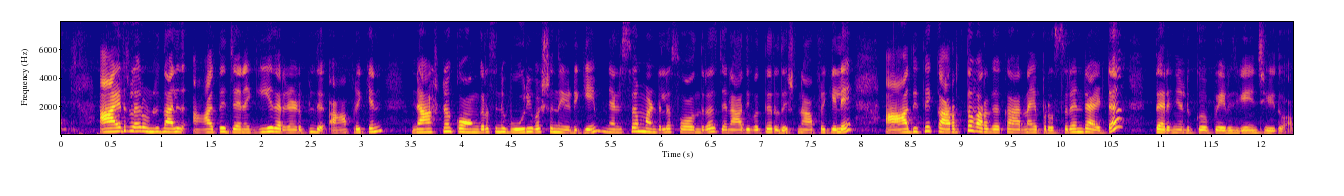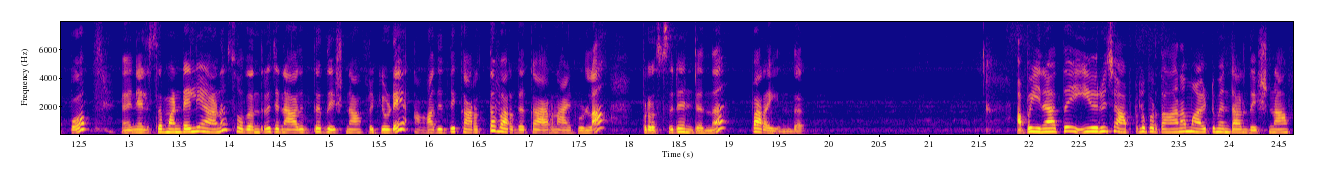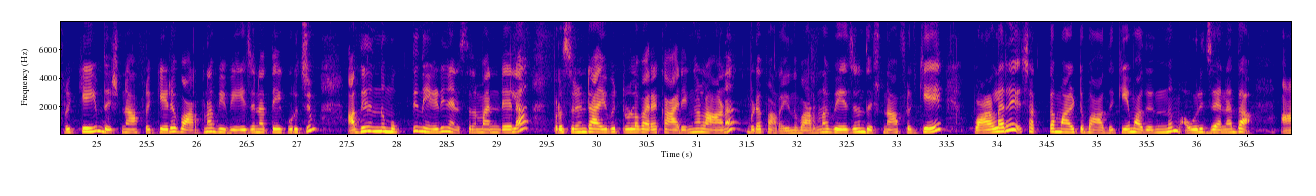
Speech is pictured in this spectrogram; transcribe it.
ആയിരത്തി തൊള്ളായിരത്തി ആദ്യത്തെ ജനകീയ തെരഞ്ഞെടുപ്പിൽ ആഫ്രിക്കൻ നാഷണൽ കോൺഗ്രസിന് ഭൂരിപക്ഷം നേടുകയും നെൽസൺ മണ്ഡല സ്വതന്ത്ര ജനാധിപത്യ ദക്ഷിണാഫ്രിക്കയിലെ ആദ്യത്തെ കറുത്ത വർഗക്കാരനായ പ്രസിഡന്റായിട്ട് തെരഞ്ഞെടുക്കപ്പെടുകയും ചെയ്തു. അപ്പോൾ നെൽസൺ മണ്ടേലയാണ് സ്വതന്ത്ര ജനാധിപത്യ ദക്ഷിണാഫ്രിക്കയുടെ ആദ്യത്തെ കറുത്ത വർഗക്കാരനായിട്ടുള്ള പ്രസിഡന്റ് എന്ന് പറയുന്നത്. അപ്പോൾ ഇതിനകത്ത് ഈ ഒരു ചാപ്റ്ററിൽ പ്രധാനമായിട്ടും എന്താണ് ദക്ഷിണാഫ്രിക്കയും ദക്ഷിണാഫ്രിക്കയുടെ വർണ വിവേചനത്തെക്കുറിച്ചും അതിൽ നിന്ന് മുക്തി നേടി നെൽസൺ മണ്ടേല പ്രസിഡന്റ് ആയിട്ടുള്ള വരെ കാര്യങ്ങളാണ് ഇവിടെ പറയുന്നത്. വർണ വിവേചനം ദക്ഷിണാഫ്രിക്കയെ വളരെ ശക്തമായിട്ട് ബാധിക്കുകയും അതിൽ നിന്നും ഒരു ജനത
